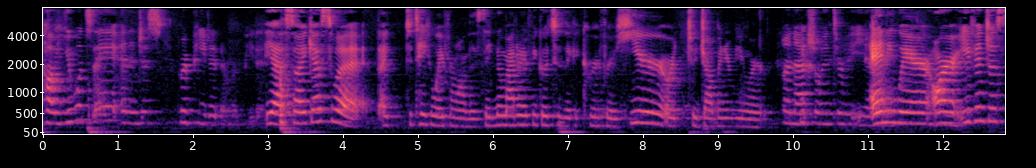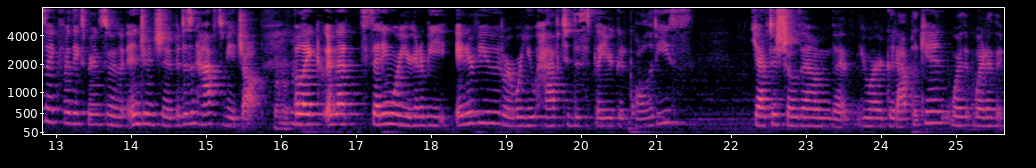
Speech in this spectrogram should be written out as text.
how you would say it, and then just repeat it and repeat it. yeah so i guess what I, to take away from all this like no matter if you go to like a career fair here or to a job interview or An actual interview, yeah. anywhere or even just like for the experience of an internship it doesn't have to be a job Mhm. but like in that setting where you're going to be interviewed or where you have to display your good qualities you have to show them that you are a good applicant whether, whether the,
